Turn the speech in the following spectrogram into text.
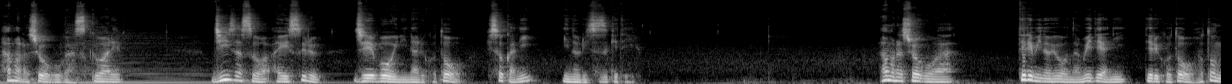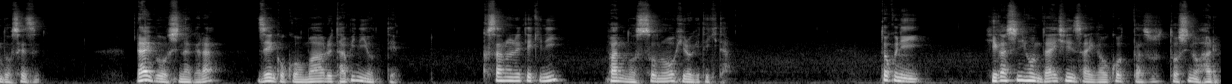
浜田省吾が救われジーザスを愛する J ボーイになることを密かに祈り続けている。浜田省吾はテレビのようなメディアに出ることをほとんどせずライブをしながら全国を回る旅によって草の根的にファンの裾野を広げてきた。特に東日本大震災が起こった年の春、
